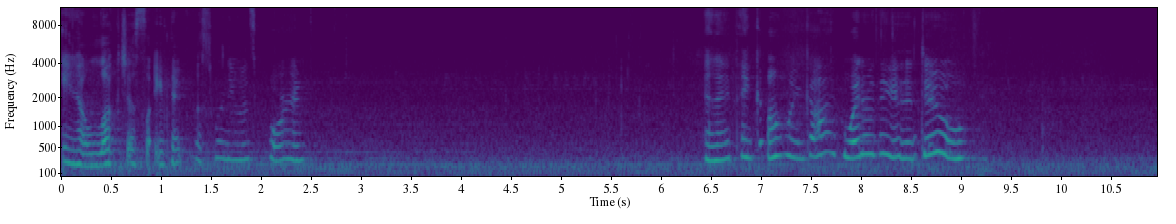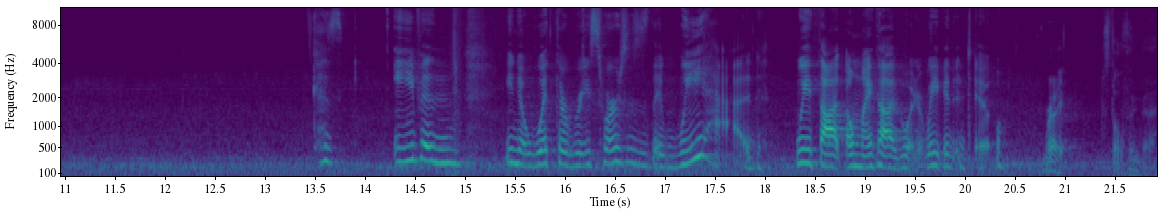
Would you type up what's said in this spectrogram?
you know, look just like Nicholas when he was born. And I think, oh my God, what are they gonna do? Because even you know, with the resources that we had, we thought, oh my God, what are we going to do? Right, still think that.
